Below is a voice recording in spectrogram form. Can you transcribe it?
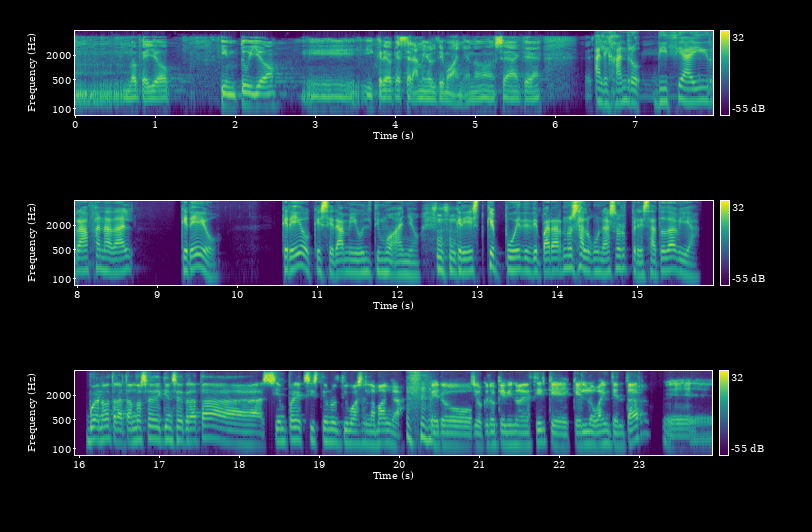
mm, lo que yo intuyo y, y creo que será mi último año, ¿no? O sea que Alejandro, dice ahí Rafa Nadal, creo, creo que será mi último año. ¿Crees que puede depararnos alguna sorpresa todavía? Bueno, tratándose de quién se trata, siempre existe un último as en la manga, pero yo creo que vino a decir que, él lo va a intentar. Eh,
